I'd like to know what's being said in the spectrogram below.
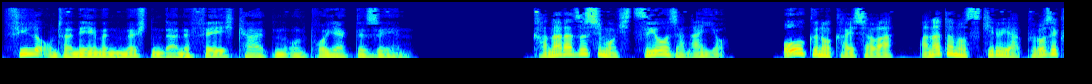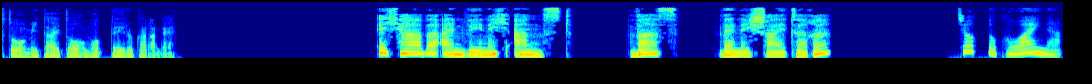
Viele Unternehmen möchten deine Fähigkeiten und Projekte sehen. 必ずしも必要じゃないよ。多くの会社は、あなたのスキルやプロジェクトを見たいと思っているからね。Ich habe ein wenig Angst. Was, wenn ich scheitere? ちょっと怖いな。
